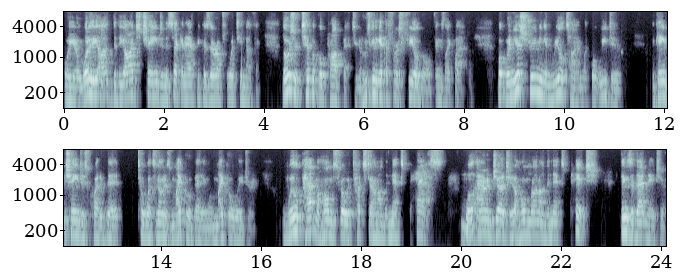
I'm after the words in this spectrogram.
or you know, what are the did the odds change in the second half because they're up 14 nothing? Those are typical prop bets. You know, who's going to get the first field goal, things like that. But when you're streaming in real time, like what we do, the game changes quite a bit to what's known as micro betting or micro wagering. Will Pat Mahomes throw a touchdown on the next pass? Mm-hmm. Will Aaron Judge hit a home run on the next pitch? Things of that nature.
